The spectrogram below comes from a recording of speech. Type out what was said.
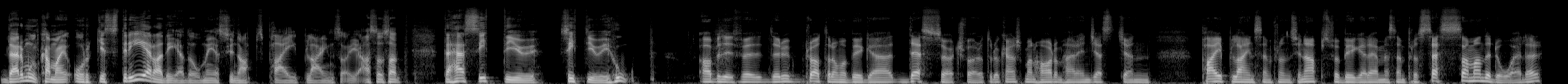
däremot kan man ju orkestrera det då med Synaps pipelines. Alltså så att det här sitter ju, sitter ju ihop. Ja, precis. För det du pratade om att bygga Desk Search förut och då kanske man har de här ingestion pipelinesen från Synapse för att bygga det, men sen processar man det då, eller?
